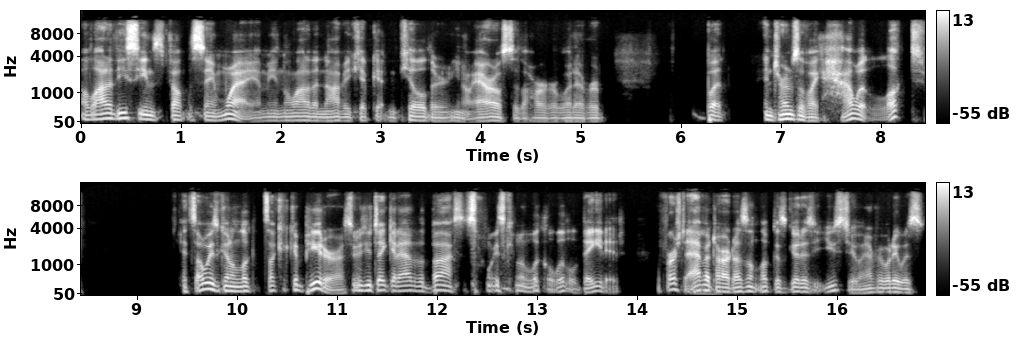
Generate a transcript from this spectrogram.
A lot of these scenes felt the same way. I mean, a lot of the Na'vi kept getting killed or, you know, arrows to the heart or whatever. But in terms of like how it looked, it's always going to look, it's like a computer. As soon as you take it out of the box, it's always going to look a little dated. The first Avatar doesn't look as good as it used to, and everybody was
